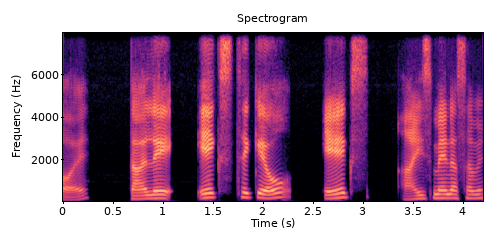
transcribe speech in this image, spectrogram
হয়, তাহলে এক্স থেকেও এক্স আইস মাইনাস হবে।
